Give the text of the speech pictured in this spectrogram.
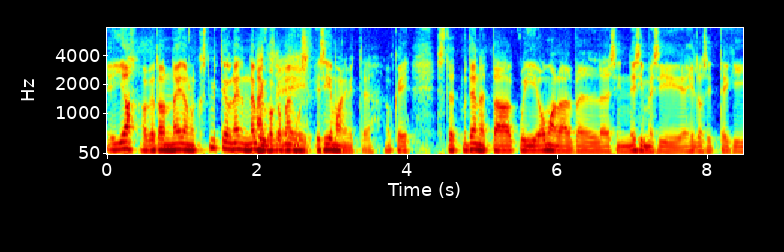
jah, aga ta on näidanud, kas ta mitte ei ole näidanud nägu juba ka mängus siiamaani mitte, okei okay.. sest et ma tean, et ta, kui omal ajal veel siin esimesi Halosid tegi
